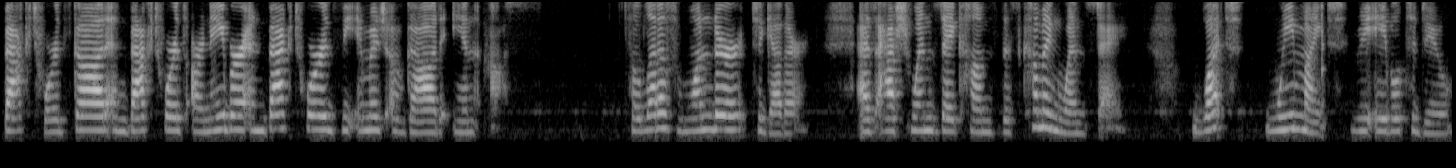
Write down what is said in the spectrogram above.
back towards God and back towards our neighbor and back towards the image of God in us. So let us wonder together as Ash Wednesday comes this coming Wednesday what we might be able to do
